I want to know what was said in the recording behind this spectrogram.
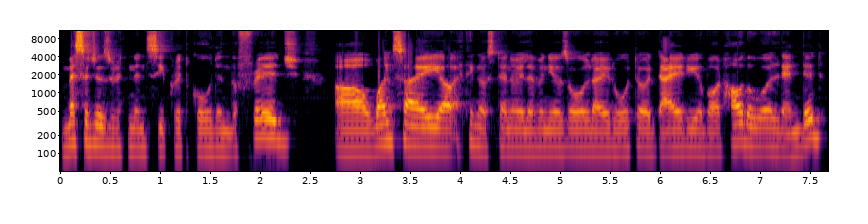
messages written in secret code in the fridge. Uh, once I, uh, I think I was ten or eleven years old, I wrote a diary about how the world ended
